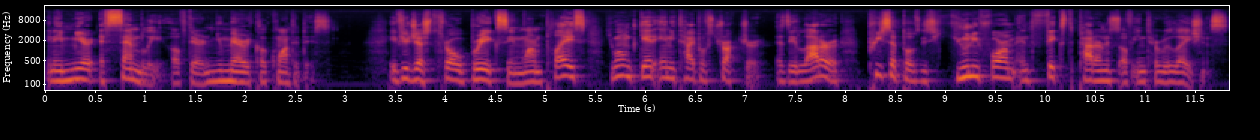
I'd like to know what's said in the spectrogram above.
in a mere assembly of their numerical quantities. If you just throw bricks in one place, you won't get any type of structure, as the latter presupposes uniform and fixed patterns of interrelations.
